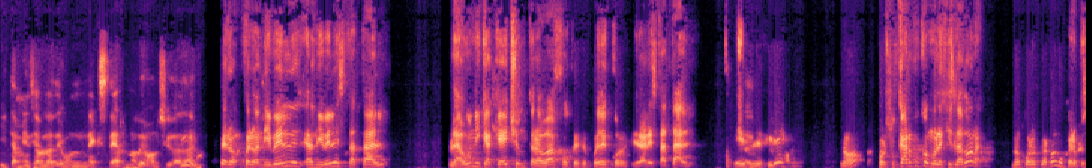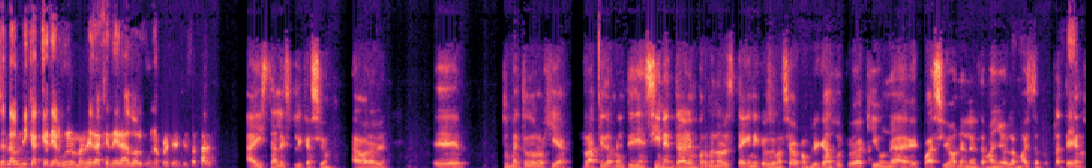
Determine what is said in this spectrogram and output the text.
y también se habla de un externo, de un ciudadano. pero, pero a, nivel, a nivel estatal, la única que ha hecho un trabajo que se puede considerar estatal es Deciré, ¿no? Por su cargo como legisladora, no por otra cosa, pero pues es la única que de alguna manera ha generado alguna presencia estatal. Ahí está la explicación. Ahora bien, eh, tu metodología rápidamente y sin entrar en pormenores técnicos demasiado complicados, porque veo aquí una ecuación en el tamaño de la muestra, pues platícanos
